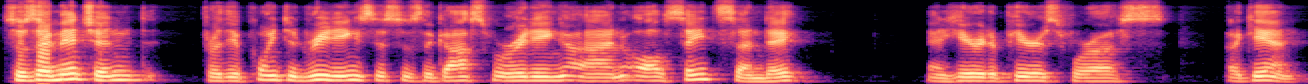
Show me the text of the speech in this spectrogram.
So, as I mentioned, for the appointed readings, this is the Gospel reading on All Saints Sunday, and here it appears for us again.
